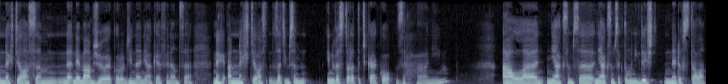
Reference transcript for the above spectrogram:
nechtěla jsem, ne, nemám, že jo, jako rodinné nějaké finance nech, a nechtěla, zatím jsem investora teďka jako zaháním, ale nějak jsem se, nějak jsem se k tomu nikdy ještě nedostala,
